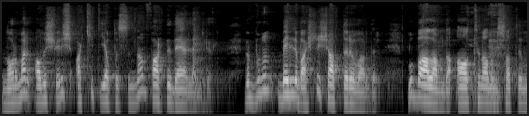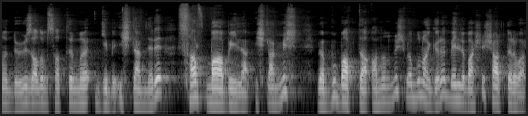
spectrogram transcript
Normal alışveriş akit yapısından farklı değerlendiriyor. Ve bunun belli başlı şartları vardır. Bu bağlamda altın alım satımı, döviz alım satımı gibi işlemleri sarf babıyla işlenmiş ve bu bapta anılmış ve buna göre belli başlı şartları var.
